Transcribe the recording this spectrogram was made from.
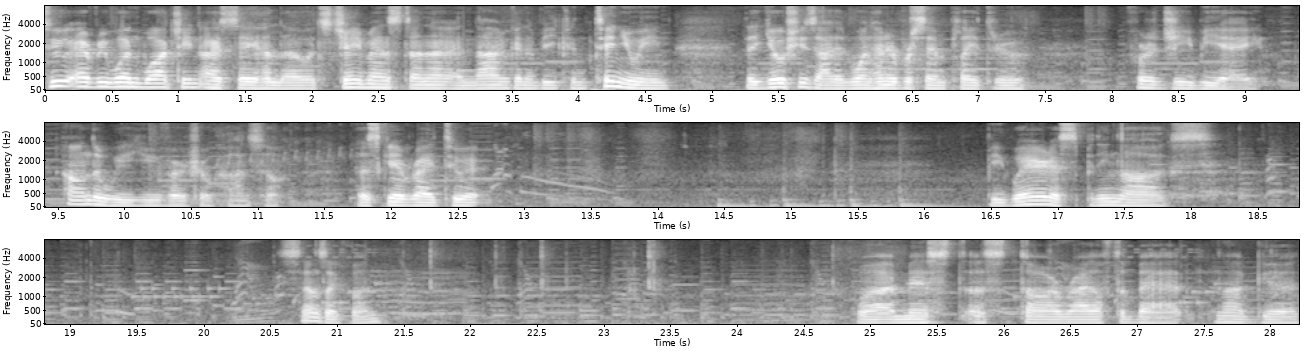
To everyone watching, I say hello. It's J-Man Stunna, and now I'm going to be continuing the Yoshi's Island 100% playthrough for the GBA on the Wii U Virtual Console. Let's get right to it. Beware the spinning logs. Sounds like fun. Well, I missed a star right off the bat. Not good.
